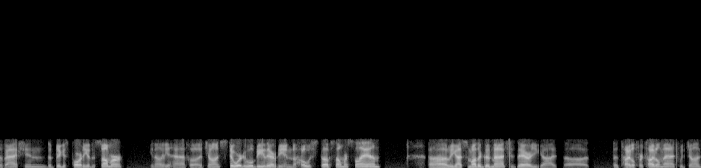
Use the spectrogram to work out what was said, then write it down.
of action, the biggest party of the summer. You know, you have uh, Jon Stewart who will be there being the host of SummerSlam. Uh, we got some other good matches there. You got uh, the title for title match with John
